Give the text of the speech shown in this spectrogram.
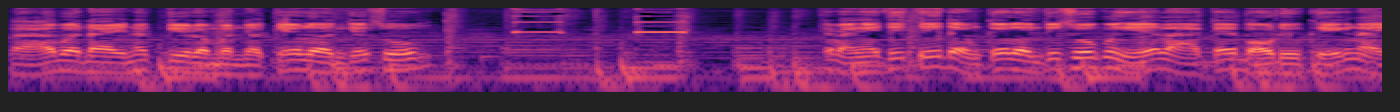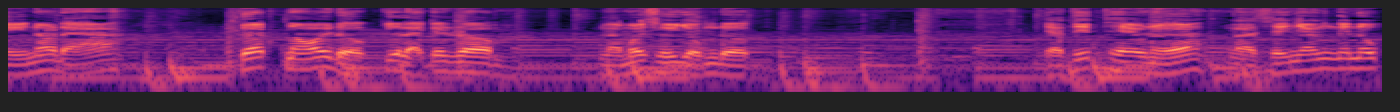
là ở bên đây nó kêu là mình là kéo lên kéo xuống. Các bạn nghe tí tí đồng kéo lên kéo xuống có nghĩa là cái bộ điều khiển này nó đã kết nối được với lại cái rơm là mới sử dụng được. Và tiếp theo nữa là sẽ nhấn cái nút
